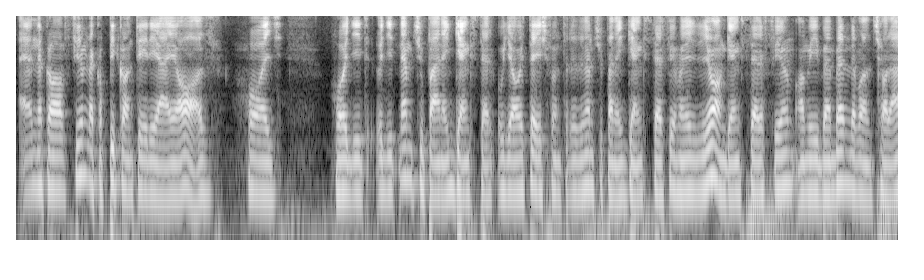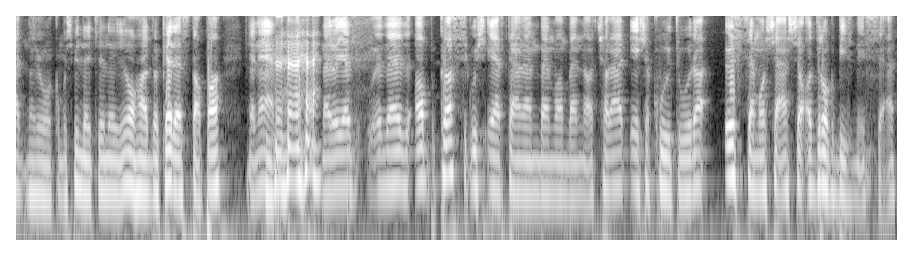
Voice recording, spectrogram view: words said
ennek a filmnek a pikantériája az, hogy hogy itt, hogy itt nem csupán egy gangster, ugye ahogy te is mondtad, ez nem csupán egy gangster film, hanem ez egy olyan gangster film, amiben benne van család, na jó, akkor most mindenki jön, hogy no, hát a keresztapa, de nem, mert hogy ez, ez a klasszikus értelemben van benne a család és a kultúra összemosása a drogbizniszsel.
